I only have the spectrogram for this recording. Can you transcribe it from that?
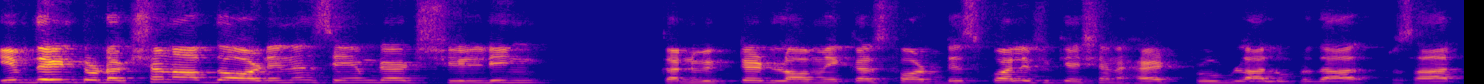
if the introduction of the ordinance aimed at shielding convicted convicted lawmakers for disqualification had proved Lalu Prasad,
